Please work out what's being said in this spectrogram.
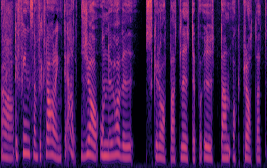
Ja. Det finns en förklaring till allt. Ja, och nu har vi skrapat lite på ytan och pratat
